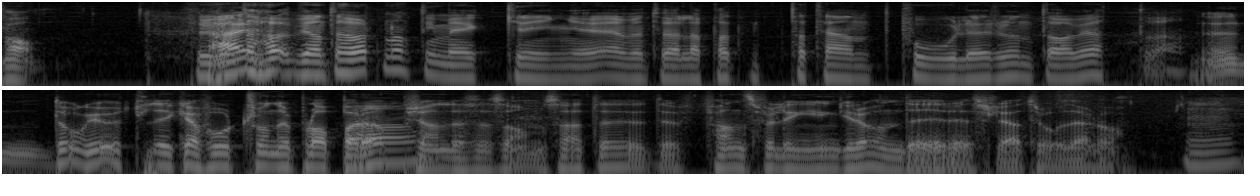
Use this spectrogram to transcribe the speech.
Ja. För vi, har inte hört, vi har inte hört någonting mer kring eh, eventuella pat- patentpooler runt AV1 va? Det dog ut lika fort som det ploppade Ja. upp kändes det som. Så att det, det fanns väl ingen grund i det skulle jag tro där då. Mm.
